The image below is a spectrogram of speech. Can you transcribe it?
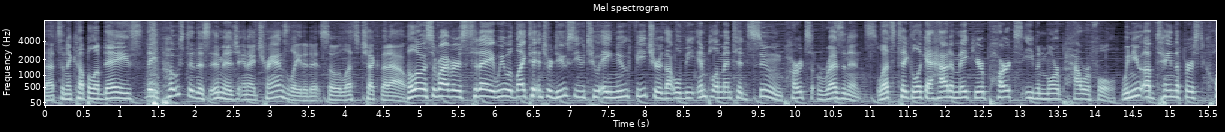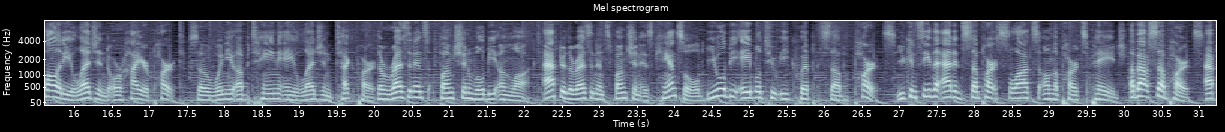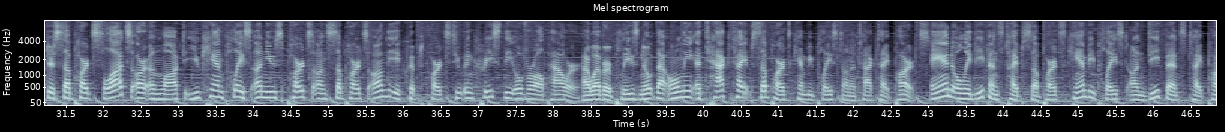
That's in a couple of days. They posted this image and I translated it, so let's check that out. Hello survivors, today we would like to introduce you to a new feature that will be implemented soon, parts resonance. Let's take a look at how to make your parts even more powerful. When you obtain the first quality, legend, or higher part. So when you obtain a legend tech part, the resonance function will be unlocked. After the resonance function is cancelled, you will be able to equip sub parts. You can see the added subpart slots on the parts page. About subparts. After subpart slots are unlocked, you can place unused parts on subparts on the equipped parts to increase the overall power. However, please note that only attack type subparts can be placed on attack type parts, and only defense type subparts can be placed on defense type parts.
